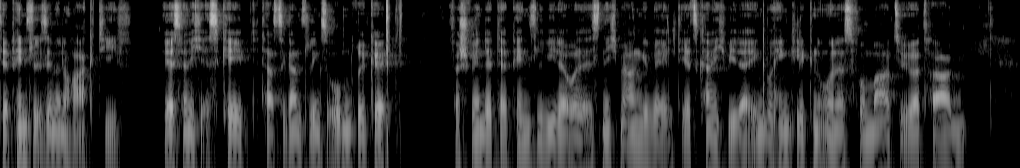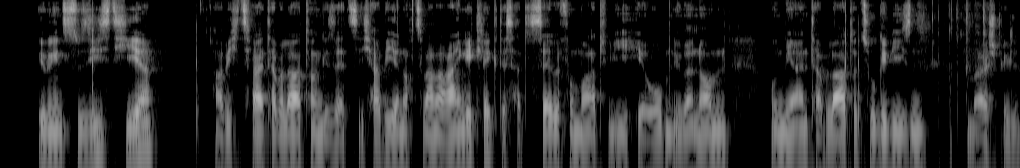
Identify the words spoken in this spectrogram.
der Pinsel ist immer noch aktiv. Erst wenn ich Escape, die Taste ganz links oben drücke, verschwindet der Pinsel wieder oder ist nicht mehr angewählt. Jetzt kann ich wieder irgendwo hinklicken, ohne das Format zu übertragen. Übrigens, du siehst hier, habe ich zwei Tabulatoren gesetzt. Ich habe hier noch zweimal reingeklickt, es hat dasselbe Format wie hier oben übernommen und mir einen Tabulator zugewiesen, zum Beispiel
